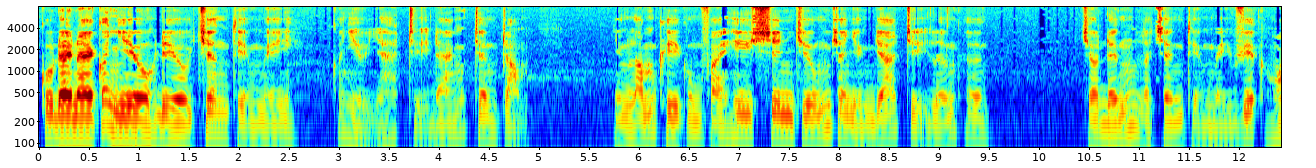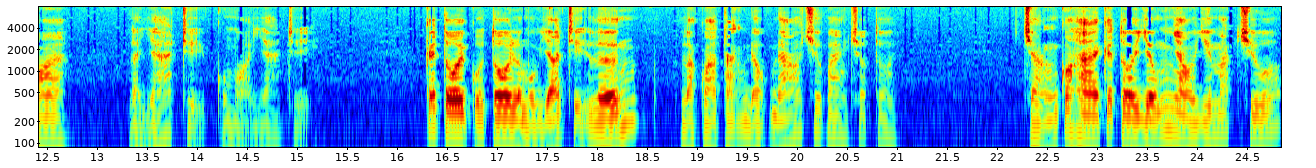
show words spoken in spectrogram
Cuộc đời này có nhiều điều chân thiện mỹ, có nhiều giá trị đáng trân trọng, nhưng lắm khi cũng phải hy sinh chúng cho những giá trị lớn hơn. Cho đứng là chân thiện mỹ viết hoa là giá trị của mọi giá trị. Cái tôi của tôi là một giá trị lớn, là quà tặng độc đáo Chúa ban cho tôi. Chẳng có hai cái tôi giống nhau dưới mắt Chúa.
